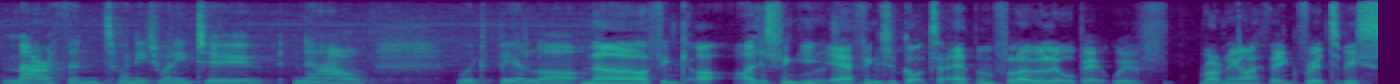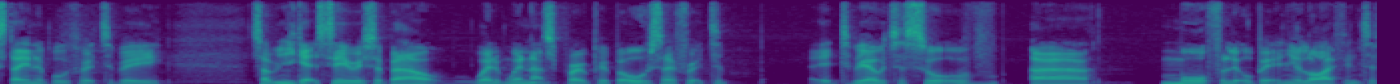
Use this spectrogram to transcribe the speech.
marathon 2022 now would be a lot. no, I think I, I just think Would. yeah, things have got to ebb and flow a little bit with running. I think for it to be sustainable, for it to be something you get serious about when when that's appropriate, but also for it to it to be able to sort of uh, morph a little bit in your life into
